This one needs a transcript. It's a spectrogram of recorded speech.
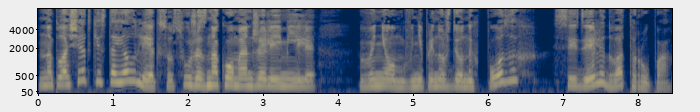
На площадке стоял «Лексус», уже знакомый Анжеле и Миле. В нем в непринужденных позах сидели два трупа.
